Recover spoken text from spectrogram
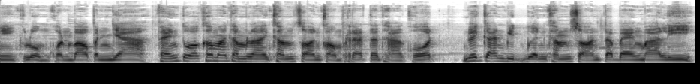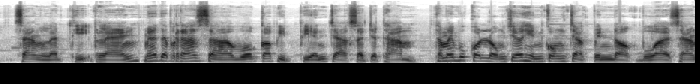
มีกลุ่มคนเบาปัญญา แฝงตัวเข้ามาทำลายคำสอนของพระตถาคตด้วยการบิดเบือนคำสอนตะแบงบาลี สร้างลัทธิแผลง แม้แต่พระสาวกก็ผิดเพี้ยนจากสัจธรรมทำให้ผู้คนหลงเชื่อเห็นกงจักเป็นดอกบัว สร้าง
